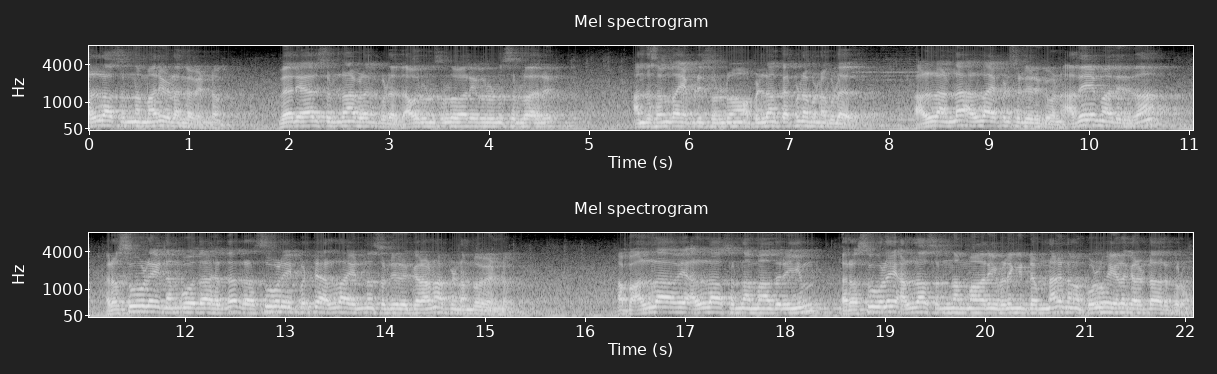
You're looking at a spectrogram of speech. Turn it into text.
அல்லாஹ் சொன்ன மாதிரி விளங்க வேண்டும். வேறு யார் சொன்னா விளங்கக்கூடாது. அவர் ஒன்று சொல்லுவார் இவர் ஒன்று சொல்லுவார். அந்த சமுதாயம் எப்படி சொல்லும்? அப்படிலாம் கற்பனை பண்ணக்கூடாது. அல்லாண்டா அல்லாஹ் எப்படி சொல்லியிருக்க வேணும் அதே மாதிரி தான் ரசூலை நம்புவதாக இருந்தால் ரசூலை பற்றி அல்லாஹ் என்ன சொல்லியிருக்கிறானோ அப்படி நம்ப வேண்டும். அப்போ அல்லாவை அல்லாஹ் சொன்ன மாதிரியும் ரசூலை அல்லாஹ் சொன்ன மாதிரி விளங்கிட்டோம்னா நம்ம கொள்கைகளை கரெக்டாக இருக்கிறோம்.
